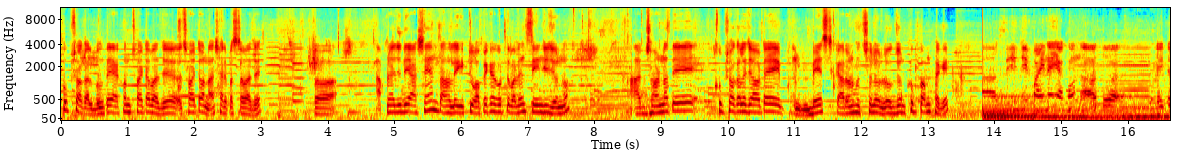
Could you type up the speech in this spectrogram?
খুব সকাল বলতে এখন ছয়টা বাজে ছয়টাও না সাড়ে পাঁচটা বাজে। তো আপনারা যদি আসেন তাহলে একটু অপেক্ষা করতে পারেন সিএনজির জন্য। আর ঝর্ণাতে খুব সকালে যাওয়াটাই বেস্ট কারণ হচ্ছিল লোকজন খুব কম থাকে। সিএনজি পাই নাই এখন তো এইটা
